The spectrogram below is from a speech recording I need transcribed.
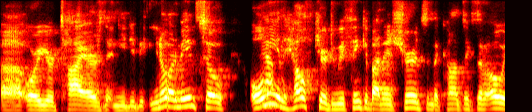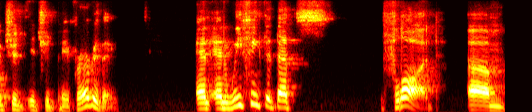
uh, or your tires that need to be, you know what I mean? So only yeah. in healthcare do we think about insurance in the context of, oh, it should, it should pay for everything. And, and we think that that's flawed. Um,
